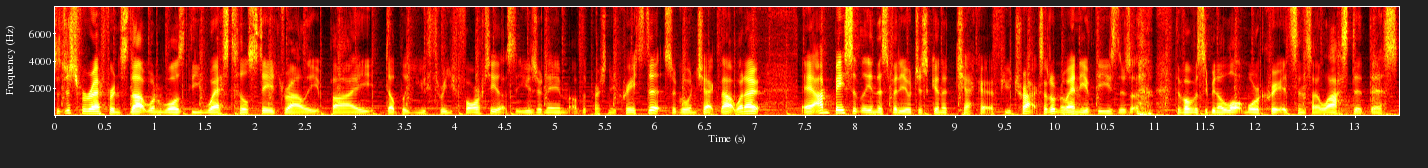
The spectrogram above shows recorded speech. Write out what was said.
So just for reference, that one was the Westhill Stage Rally by W340. That's the username of the person who created it, so go and check that one out. Uh, I'm basically in this video just going to check out a few tracks. I don't know any of these. There's a, There've obviously been a lot more created since I last did this,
